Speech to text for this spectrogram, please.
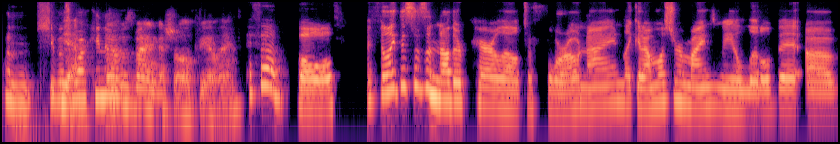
when she was yeah, walking out. That was my initial feeling. I thought both. I feel like this is another parallel to 409. Like it almost reminds me a little bit of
